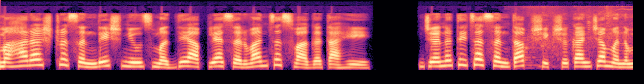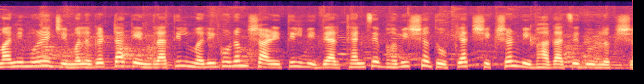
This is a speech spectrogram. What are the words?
महाराष्ट्र संदेश न्यूजमध्ये आपल्या सर्वांचं स्वागत आहे. जनतेचा संताप शिक्षकांच्या मनमानीमुळे जिमलगट्टा केंद्रातील मरिगुडम शाळेतील विद्यार्थ्यांचे भविष्य धोक्यात शिक्षण विभागाचे दुर्लक्ष.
